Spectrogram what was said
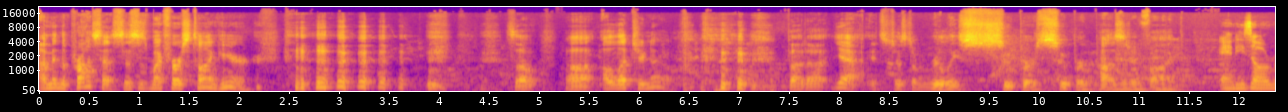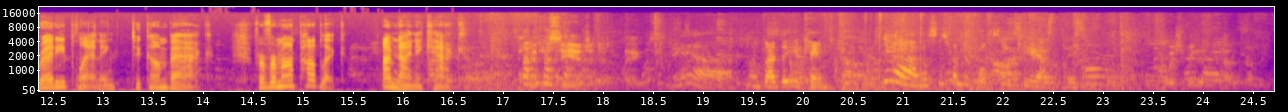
I'm in the process. This is my first time here. so uh, I'll let you know. but uh, yeah, it's just a really super, super positive vibe. And he's already planning to come back. For Vermont Public, I'm Nina Keck. Good to see you, Jeanette. Thanks. Yeah, I'm glad that you came. Yeah, this is wonderful. Thank you. I wish we didn't have drumming.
